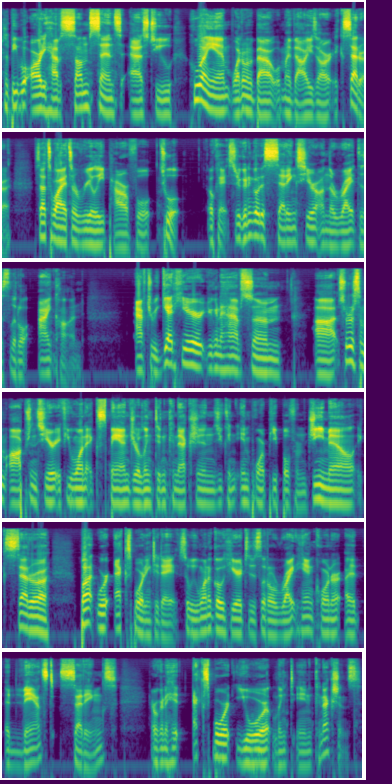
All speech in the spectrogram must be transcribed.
So people already have some sense as to who I am, what I'm about, what my values are, etc. So that's why it's a really powerful tool. Okay, so you're going to go to settings here on the right, this little icon. After we get here, you're going to have some uh, sort of some options here. If you want to expand your LinkedIn connections, you can import people from Gmail, etc. But we're exporting today. So we want to go here to this little right hand corner, advanced settings, and we're going to hit export your LinkedIn connections.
